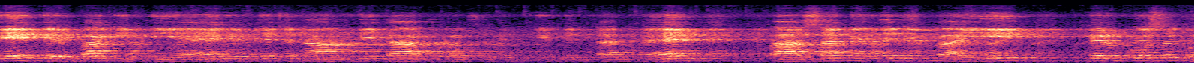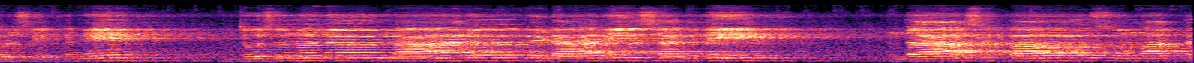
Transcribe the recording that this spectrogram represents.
ਇਹ ਕਿਰਪਾ ਕੀਤੀ ਹੈ ਹਿਰਦੇ ਚ ਨਾਮ ਦੀ ਦਾਤ ਬਖਸ਼ ਦਿੱਤੀ, ਦਿੱਤਾ ਹੈ। ਪਾਤਸ਼ਾਹ ਕਹਿੰਦੇ ਨੇ ਭਾਈ, ਫਿਰ ਉਸ ਗੁਰਸਿੱਖ ਨੇ ਦੁਸ਼ਮਨ ਮਾਰ ਵਿਡਾਰੇ ਸਕਦੇ ਦਾਸ ਕਉ ਸੁਮਤ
